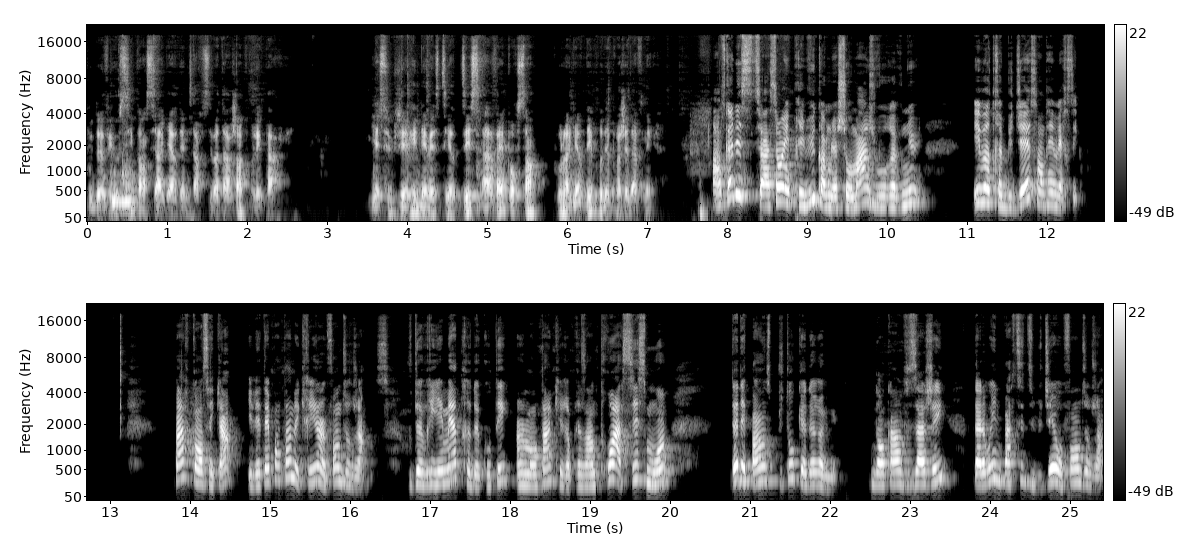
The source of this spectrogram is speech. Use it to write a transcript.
Vous devez aussi penser à garder une partie de votre argent pour l'épargne. Il est suggéré d'investir 10 à 20% pour la garder pour des projets d'avenir. En cas de situation imprévue comme le chômage, vos revenus et votre budget sont inversés. Par conséquent, il est important de créer un fonds d'urgence. Vous devriez mettre de côté un montant qui représente 3 à 6 mois de dépenses plutôt que de revenus. Donc, envisagez d'allouer une partie du budget au fonds d'urgence.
